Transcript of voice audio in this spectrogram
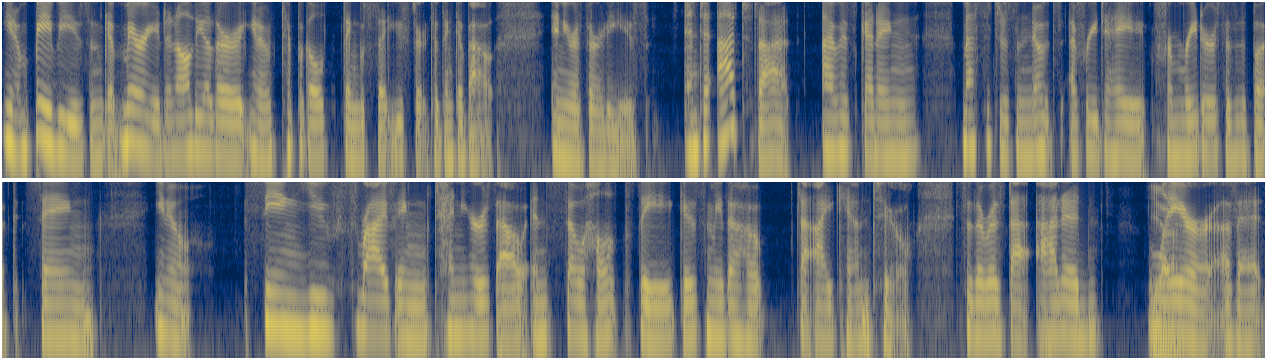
you know, babies and get married and all the other, you know, typical things that you start to think about in your 30s. And to add to that, I was getting messages and notes every day from readers of the book saying, you know, seeing you thriving 10 years out and so healthy gives me the hope that I can too. So there was that added yeah. layer of it.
